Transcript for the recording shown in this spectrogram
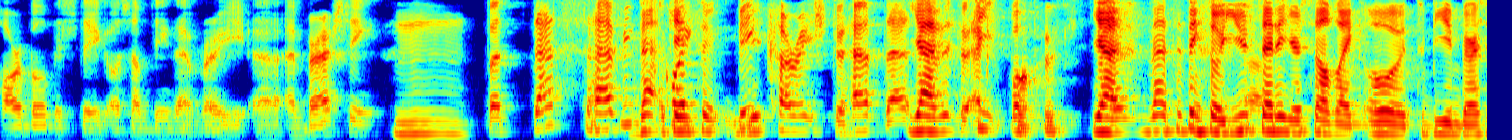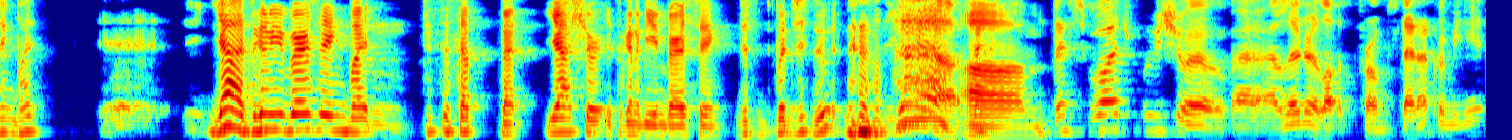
horrible mistake or something that very uh, embarrassing. Mm. But that's having That- okay, quite so big you- courage to have that Yeah, to see- expose. Yeah, that's the thing. So you Uh, said it yourself, like, oh, to be embarrassing, but uh, yeah, it's gonna be embarrassing, but Mm. Just accept that. Yeah, sure, it's gonna be embarrassing. Just, but just do it. Yeah, that's- um. That's what we should. Uh, I learned a lot from stand-up comedian.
